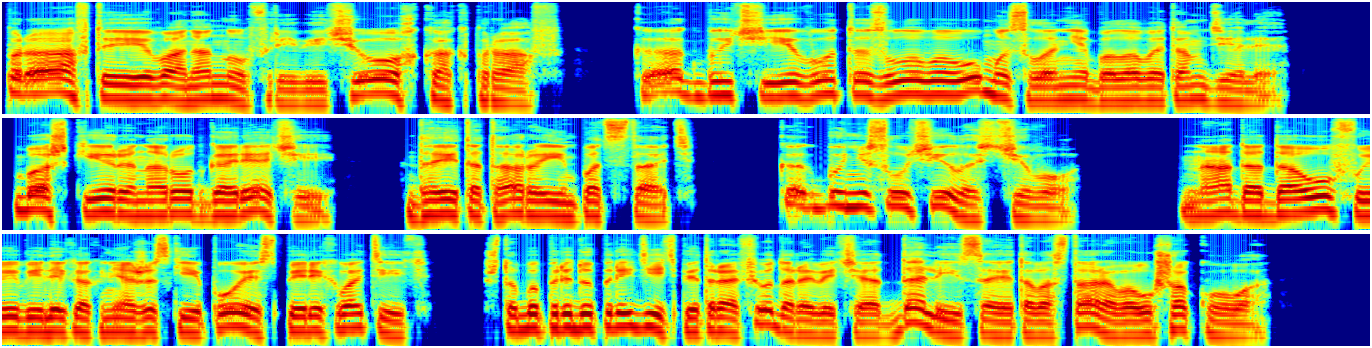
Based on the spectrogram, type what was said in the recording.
«Прав ты, Иван Ануфриевич, ох, как прав. Как бы чьего-то злого умысла не было в этом деле. Башкиры народ горячий, да и татары им подстать. Как бы ни случилось чего. Надо до Уфы великокняжеский поезд перехватить, чтобы предупредить Петра Федоровича да лиса этого старого Ушакова.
